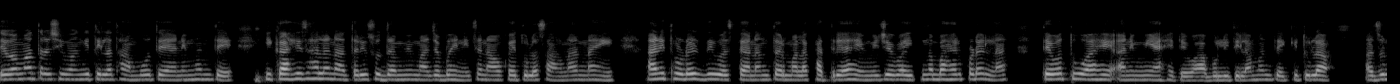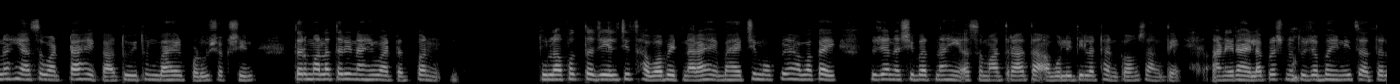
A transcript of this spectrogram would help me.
तेव्हा मात्र शिवांगी तिला थांबवते आणि म्हणते की काही झालं ना तरी सुद्धा मी माझ्या बहिणीचं नाव काही तुला सांगणार नाही आणि थोडेच दिवस त्यानंतर मला खात्री आहे मी जेव्हा इथनं बाहेर पडेल ना तेव्हा तू आहे आणि मी आहे. तेव्हा अबोली तिला म्हणते की तुला अजूनही असं वाटतं आहे का तू इथून बाहेर पडू शकशील? तर मला तरी नाही वाटत. पण तुला फक्त जेलचीच हवा भेटणार आहे. बाहेरची मोकळी हवा काय तुझ्या नशिबात नाही असं मात्र आता अबोली तिला ठणकावून सांगते. आणि राहिला प्रश्न तुझ्या बहिणीचा तर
